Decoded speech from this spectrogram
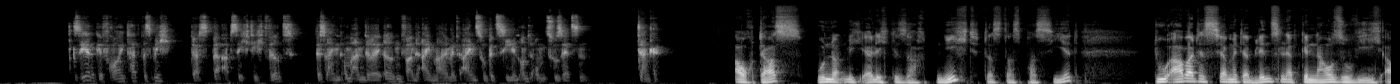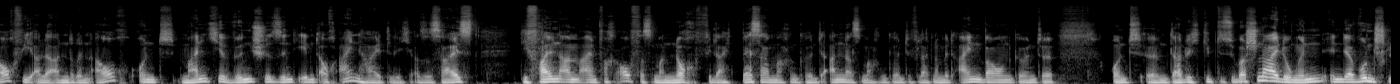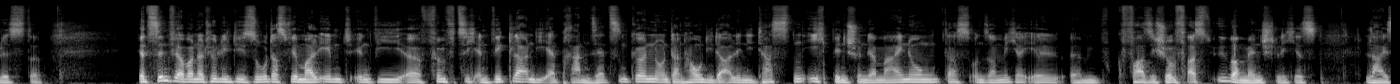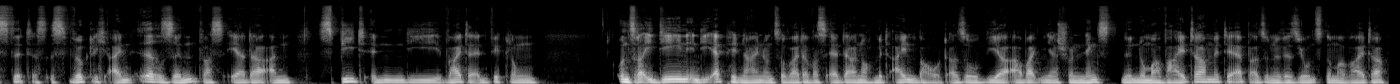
Sehr gefreut hat es mich, dass beabsichtigt wird, es ein um andere irgendwann einmal mit einzubeziehen und umzusetzen. Danke. Auch das wundert mich ehrlich gesagt nicht, dass das passiert. Du arbeitest ja mit der Blinzeln-App genauso wie ich auch, wie alle anderen auch. Und manche Wünsche sind eben auch einheitlich. Also das heißt, die fallen einem einfach auf, was man noch vielleicht besser machen könnte, anders machen könnte, vielleicht noch mit einbauen könnte. Und ähm, dadurch gibt es Überschneidungen in der Wunschliste. Jetzt sind wir aber natürlich nicht so, dass wir mal eben irgendwie äh, 50 Entwickler an die App ransetzen können und dann hauen die da alle in die Tasten. Ich bin schon der Meinung, dass unser Michael ähm, quasi schon fast Übermenschliches leistet. Das ist wirklich ein Irrsinn, was er da an Speed in die Weiterentwicklung unserer Ideen in die App hinein und so weiter, was er da noch mit einbaut. Also wir arbeiten ja schon längst eine Nummer weiter mit der App, also eine Versionsnummer weiter,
